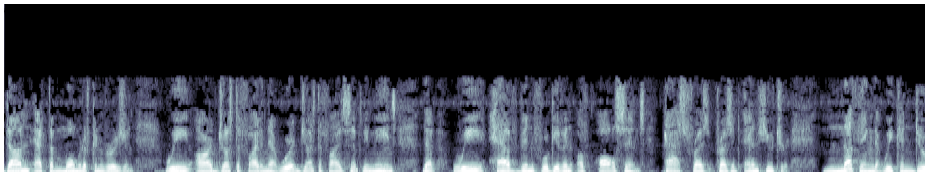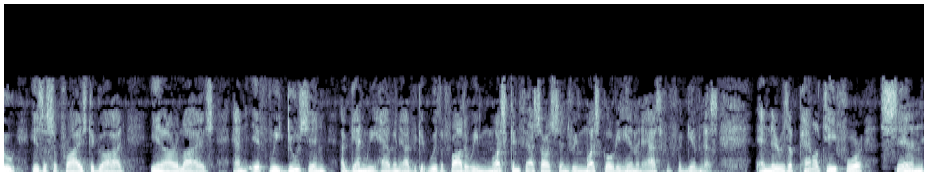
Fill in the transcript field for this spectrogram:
done at the moment of conversion. We are justified, and that word justified simply means that we have been forgiven of all sins, past, present, and future. Nothing that we can do is a surprise to God in our lives. And if we do sin, again, we have an advocate with the Father. We must confess our sins. We must go to Him and ask for forgiveness. And there is a penalty for sin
